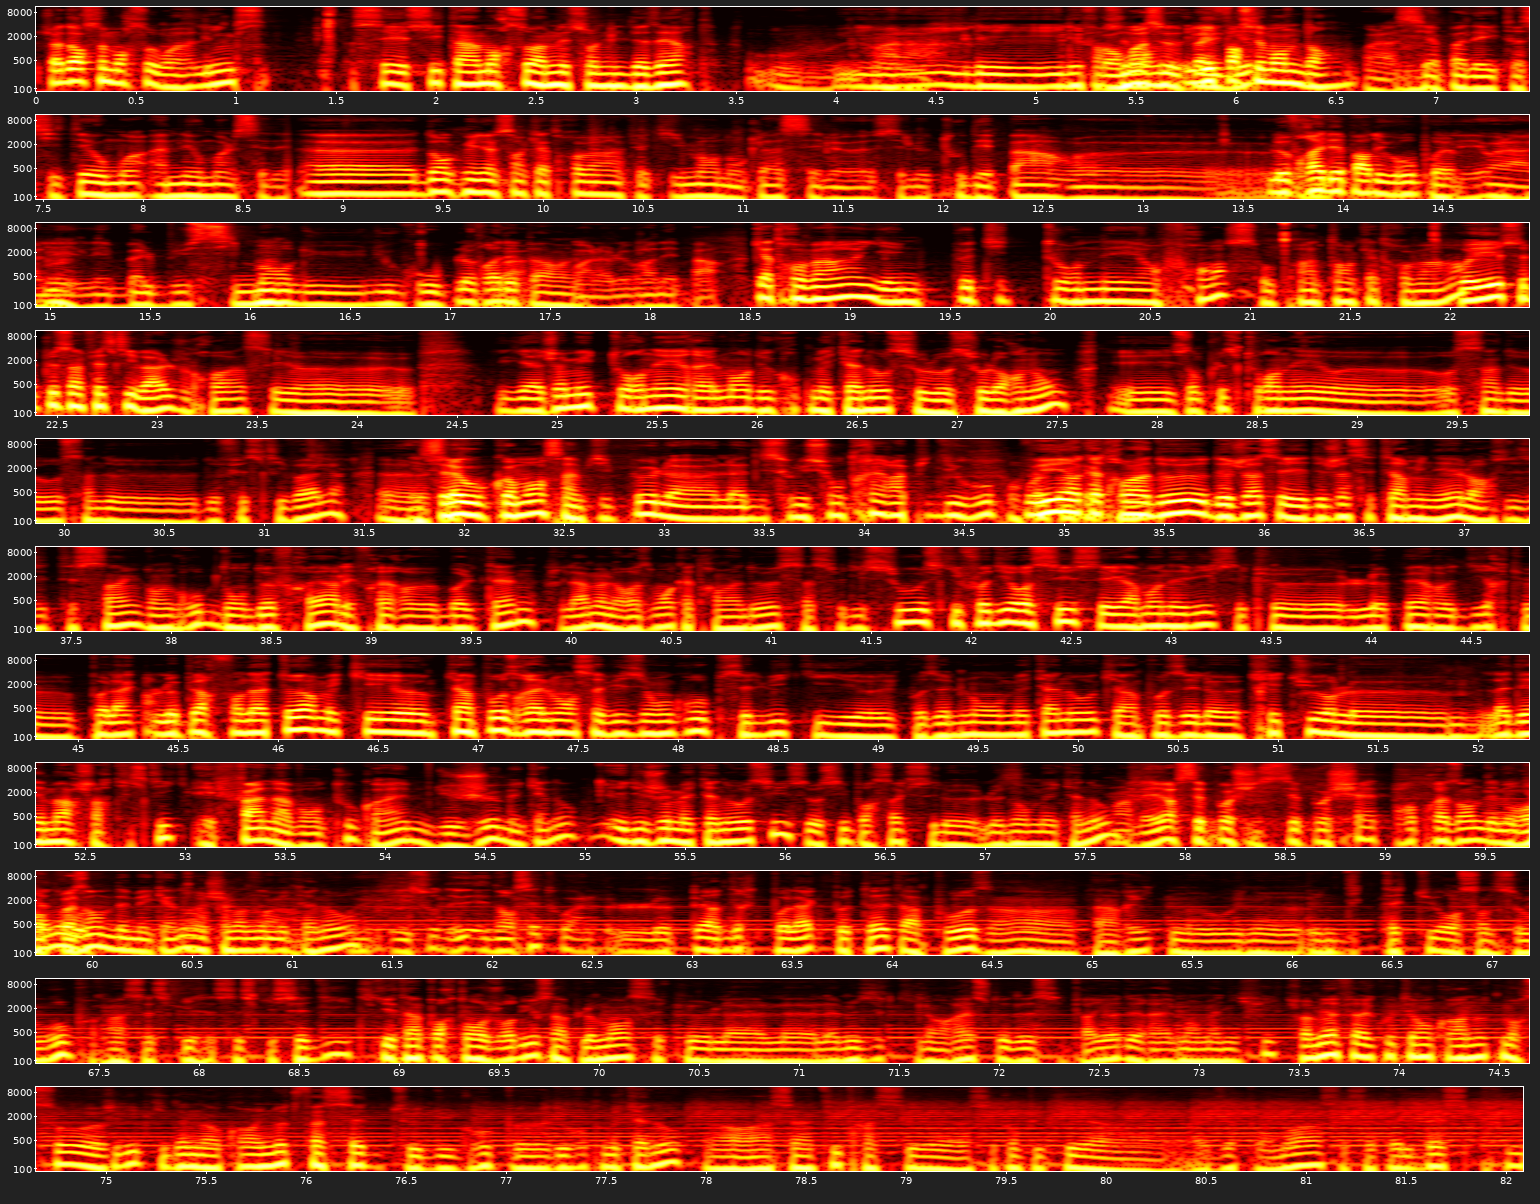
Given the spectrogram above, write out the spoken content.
J'adore ce morceau, moi. Lynx, c'est si t'as un morceau amené sur une île déserte, où il, Voilà. il est, il est Pour forcément, moi, il est forcément dedans. Voilà, s'il n'y a pas d'électricité, au moins amenez au moins le CD. Euh, donc 1980, effectivement, donc là c'est le c'est le tout départ. euh, Le vrai départ du groupe, ouais. les, voilà, Mm. les, les balbutiements du, du groupe. Le vrai Voilà, départ, ouais. Voilà, le vrai départ. 81, il y a une petite tournée en France au printemps 81. Oui, c'est plus un festival, je crois. C'est, euh, il n'y a jamais eu de tournée réellement du groupe Mécano sous, le- sous leur nom. Et ils ont plus tourné euh, au sein de, au sein de, de festivals. Euh, Et c'est là où commence un petit peu la, la dissolution très rapide du groupe. En fait, oui, en 82, déjà c'est déjà c'est terminé. Alors ils étaient cinq dans le groupe, dont deux frères, les frères euh, Bolten. Puis là, malheureusement, 82, ça se dissout. Ce qu'il faut dire aussi, c'est à mon avis, c'est que le, le père euh, Dirk Polak, le père fondateur, mais qui, est, euh, qui impose réellement sa vision au groupe, c'est lui qui euh, posait le nom Mécano, qui a imposé l'écriture, le, la démarche artistique Et fan avant tout quand même du jeu mécano. et du jeu Mécano aussi. C'est aussi pour ça que c'est le, le nom Mécano. D'ailleurs, ces, poche- ces pochettes des mécanos. représentent des mécanos. Représentent des mécanos. Oui, Et, sur des- et dans cette toile. Le père Dirk Polak peut-être impose un, rythme ou une, dictature au sein de ce groupe. C'est ce qui, s'est dit. Ce qui est important aujourd'hui, simplement, c'est que la, musique qu'il en reste de cette période est réellement magnifique. J'aimerais bien faire écouter encore un autre morceau, euh, Philippe, qui donne encore une autre facette du groupe, euh, du groupe Mécano. Alors, euh, c'est un titre assez, assez compliqué à, dire pour moi. Ça s'appelle Besprit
